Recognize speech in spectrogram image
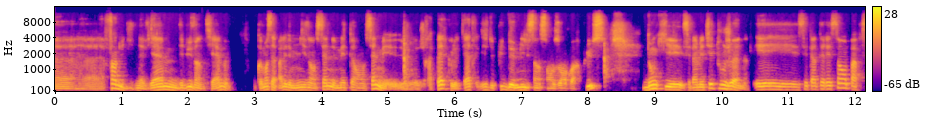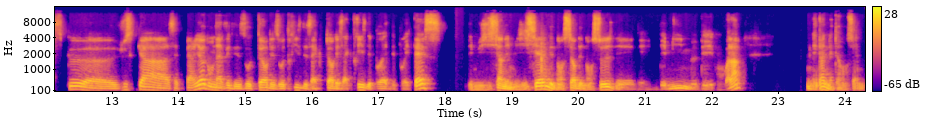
euh, à la fin du 19e, début 20e. On commence à parler de mise en scène, de metteur en scène, mais euh, je rappelle que le théâtre existe depuis 2500 ans, voire plus. Donc, c'est un métier tout jeune. Et c'est intéressant parce que euh, jusqu'à cette période, on avait des auteurs, des autrices, des acteurs, des actrices, des poètes, des poétesses des musiciens, des musiciennes, des danseurs, des danseuses, des, mimes, des voilà, mais pas de metteur en scène.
